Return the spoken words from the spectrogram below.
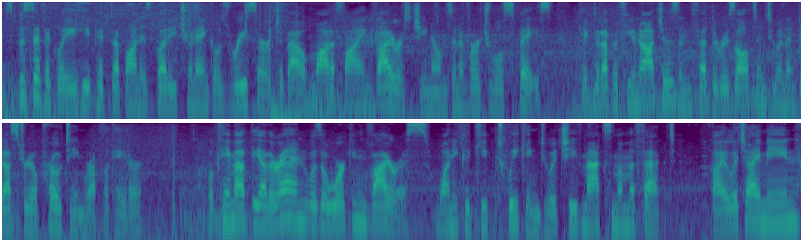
Specifically, he picked up on his buddy Tchernenko's research about modifying virus genomes in a virtual space, kicked it up a few notches, and fed the result into an industrial protein replicator. What came out the other end was a working virus, one he could keep tweaking to achieve maximum effect. By which I mean,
